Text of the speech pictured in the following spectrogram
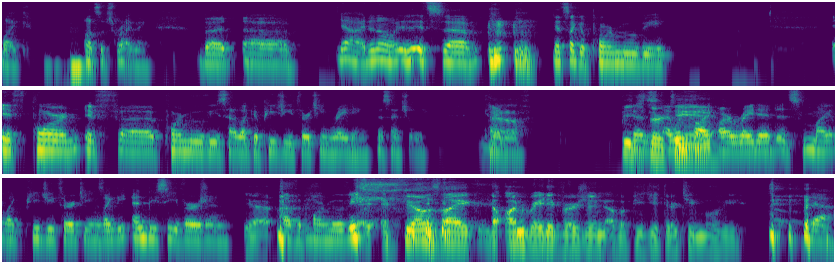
like unsubscribing. But uh, yeah, I don't know. It, it's uh, it's like a porn movie. If porn, if uh, porn movies had like a PG thirteen rating, essentially, kind yeah. of. PG thirteen. I wouldn't call it R rated. It's my like PG thirteen. It's like the NBC version. Yeah. Of a porn movie. it, it feels like the unrated version of a PG thirteen movie. yeah.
